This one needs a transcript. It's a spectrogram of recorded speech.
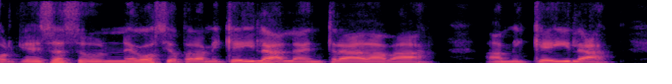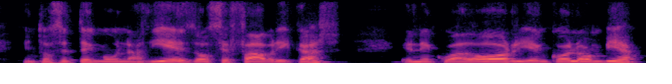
Porque eso es un negocio para mi La entrada va a mi Entonces tengo unas 10, 12 fábricas en Ecuador y en Colombia,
